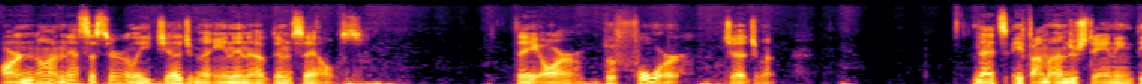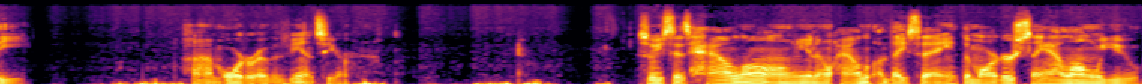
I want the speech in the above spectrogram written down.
are not necessarily judgment in and of themselves. They are before judgment. That's if I'm understanding the um, order of events here. So he says, How long, you know, how they say, the martyrs say, How long will you,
